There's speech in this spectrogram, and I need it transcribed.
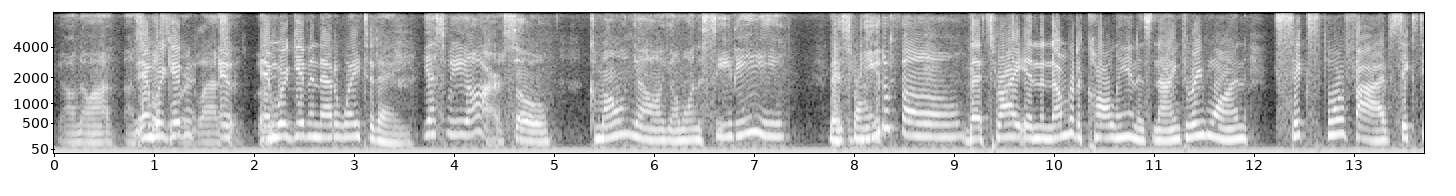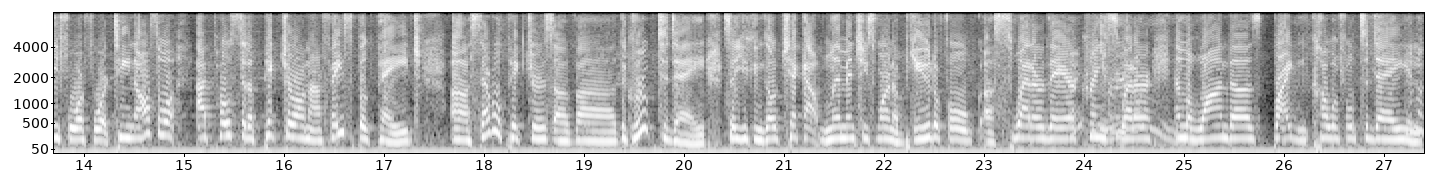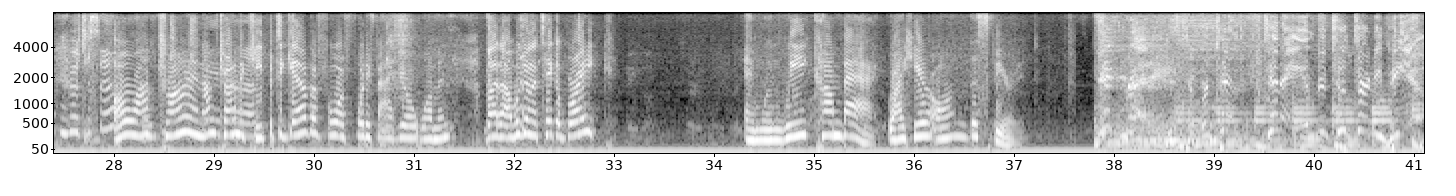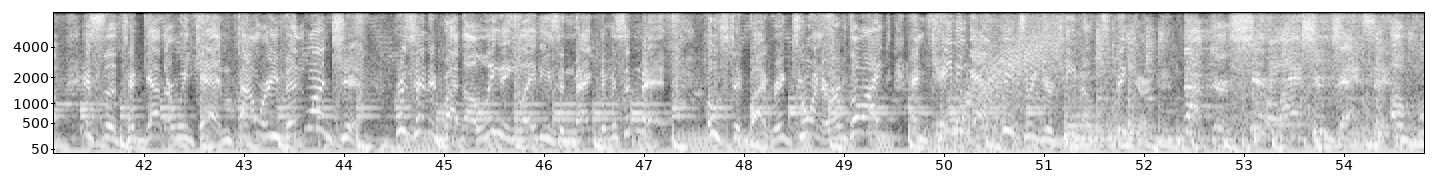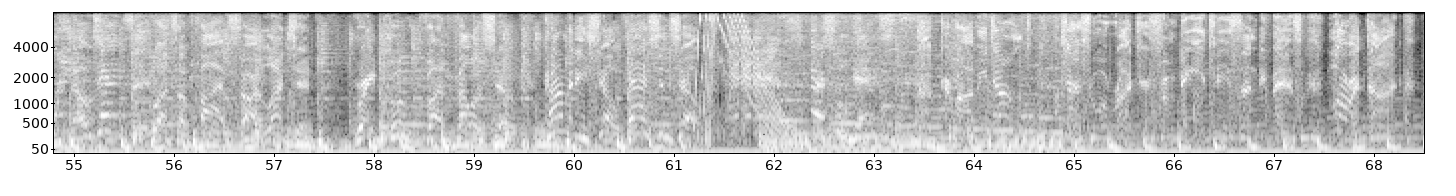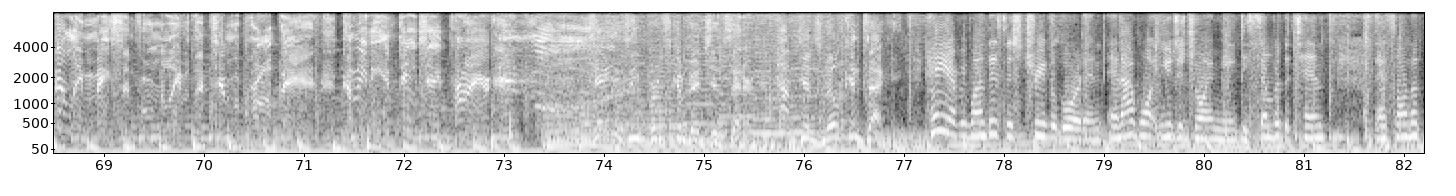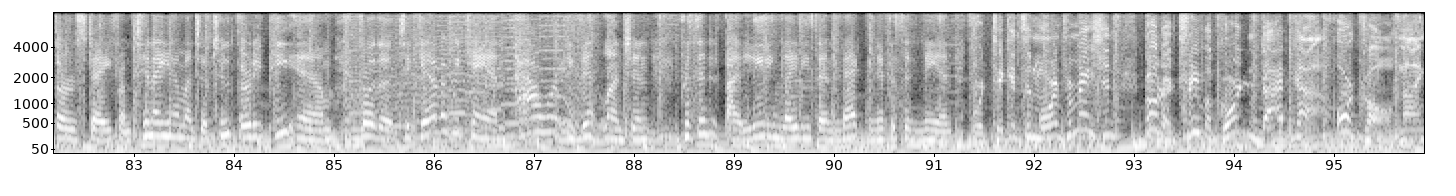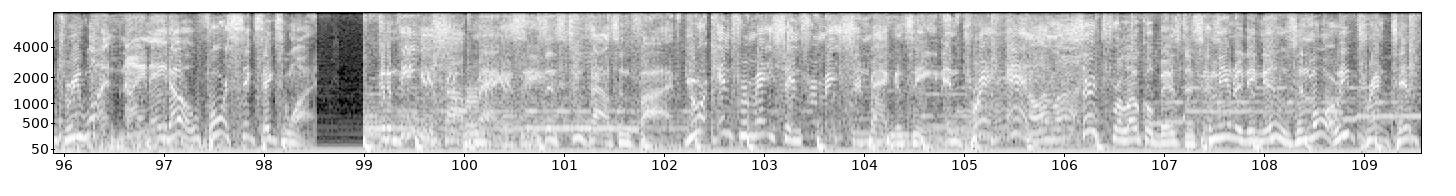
Y'all know I, I'm And we're supposed to wear giving glasses. and, and we're giving that away today. Yes, we are. So, come on, y'all. Y'all want a CD? That's it's right. beautiful. That's right. And the number to call in is 931-645-6414. Also, I posted a picture on our Facebook page, uh, several pictures of uh, the group today. So you can go check out Lemon. She's wearing a beautiful uh, sweater there, cream sweater. And LaWanda's bright and colorful today. You're and looking good yourself. Oh, I'm trying. I'm trying to keep it together for a 45-year-old woman. But uh, we're going to take a break. And when we come back, right here on The Spirit, Get ready, December 10th, 10 a.m. to 2.30 p.m. It's the Together We Can Power Event Luncheon, presented by the leading ladies and magnificent men. Hosted by Rick Joyner of The Light and Katie Gap, featuring your keynote speaker, Dr. Cheryl Action Jackson of Plano, Texas. Plus a five-star luncheon. Great food, fun fellowship, comedy show, fashion show, and special guests, Dr. Bobby Jones, Joshua Rogers from BET Sunday Best, Laura Dodd, Billy Mason, formerly of the Tim McGraw Band, comedian DJ Pryor, and more. James E. Bruce Convention Center, Hopkinsville, Kentucky. Hey everyone, this is Treva Gordon, and I want you to join me December the 10th. That's on a Thursday from 10 a.m. until 2.30 p.m. for the Together We Can Power Event Luncheon presented by leading ladies and magnificent men. For tickets and more information, go to TrevaGordon.com or call 931-980-4661. Convenience Shopper Magazine since 2005. Your information, information magazine in print and online. Search for local business, community news, and more. We print 10,000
